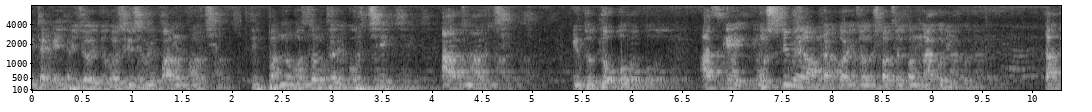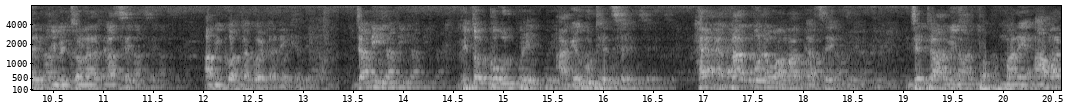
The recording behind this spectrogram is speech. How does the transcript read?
এটাকে বিজয় দিবস হিসেবে পালন করছি। তিপ্পান্ন বছর ধরে করছি, আজ করছি কিন্তু তবু আজকে আমরা কয়েকজন সচেতন নাগরিক, তাদের বিবেচনার কাছে আমি কথা কয়টা রেখে দিলাম। জানি বিতর্ক উঠবে, আগে উঠেছে। হ্যাঁ তারপরেও আমার কাছে যেটা আমি মানে আমার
